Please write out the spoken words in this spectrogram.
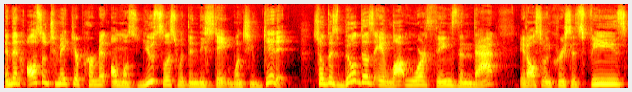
and then also to make your permit almost useless within the state once you get it. So, this bill does a lot more things than that. It also increases fees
